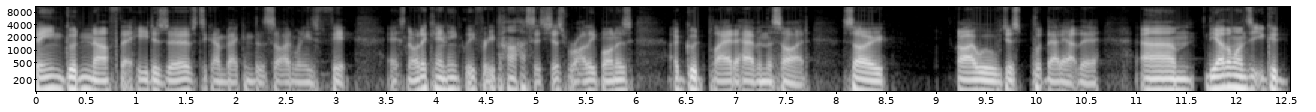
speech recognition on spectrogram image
been good enough that he deserves to come back into the side when he's fit. It's not a Ken Hinkley free pass. It's just Riley Bonner's a good player to have in the side. So I will just put that out there. Um, the other ones that you could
